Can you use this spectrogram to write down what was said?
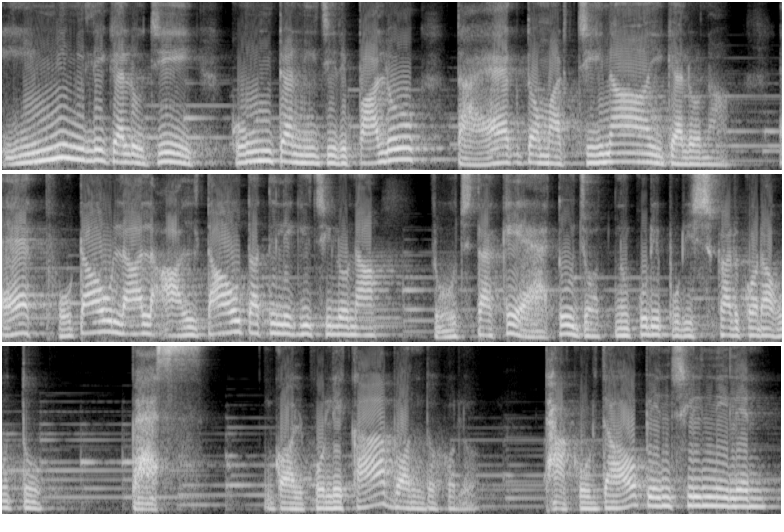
এমনি মিলে গেল যে কোনটা নিজের পালক তা একদম আর চেনাই গেল না। এক ফোঁটাও লাল আলতাও তাতে লেগেছিল না। রোজ তাকে এত যত্ন করে পরিষ্কার করা হতো। ব্যাস, গল্প লেখা বন্ধ হলো। ঠাকুরদাও পেন্সিল নিলেন।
